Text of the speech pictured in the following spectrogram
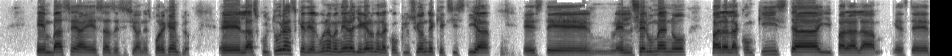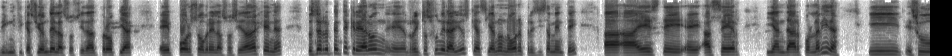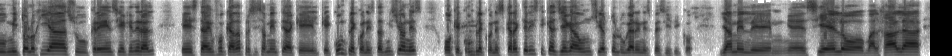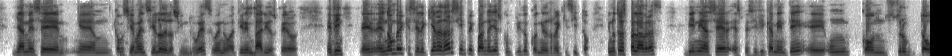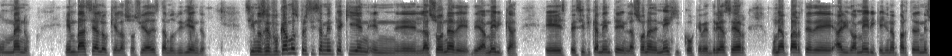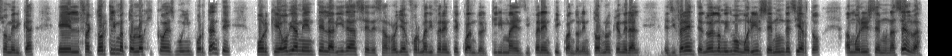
en base a esas decisiones. Por ejemplo, eh, las culturas que de alguna manera llegaron a la conclusión de que existía este, el ser humano para la conquista y para la este, dignificación de la sociedad propia eh, por sobre la sociedad ajena, pues de repente crearon eh, ritos funerarios que hacían honor precisamente a, este eh, hacer y andar por la vida. Y, y su mitología, su creencia en general, está enfocada precisamente a que el que cumple con estas misiones o que cumple con esas características llega a un cierto lugar en específico. Llámele eh, cielo, Valhalla, llámese, em, ¿cómo se llama el cielo de los hindúes? Bueno, tienen varios, pero en fin, el, nombre que se le quiera dar siempre y cuando hayas cumplido con el requisito. En otras palabras, viene a ser específicamente eh, un constructo humano en base a lo que la sociedad estamos viviendo. Si nos enfocamos precisamente aquí en, eh, la zona de, América, eh, específicamente en la zona de México, que vendría a ser una parte de Aridoamérica y una parte de Mesoamérica, el factor climatológico es muy importante porque obviamente la vida se desarrolla en forma diferente cuando el clima es diferente y cuando el entorno en general es diferente. No es lo mismo morirse en un desierto a morirse en una selva.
